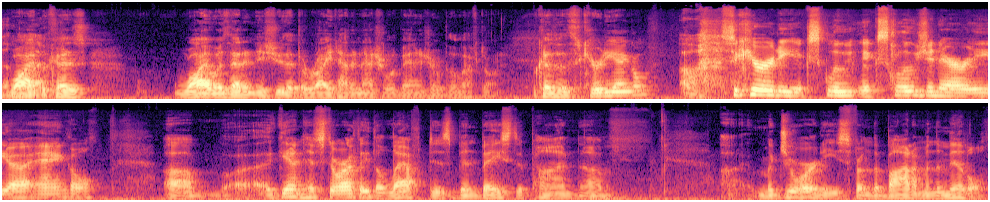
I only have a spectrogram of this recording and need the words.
Uh, why? Because why was that an issue that the right had a natural advantage over the left on? Because of the security angle. Uh, security exclu- exclusionary uh, angle. Um, again, historically, the left has been based upon um, uh, majorities from the bottom and the middle.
